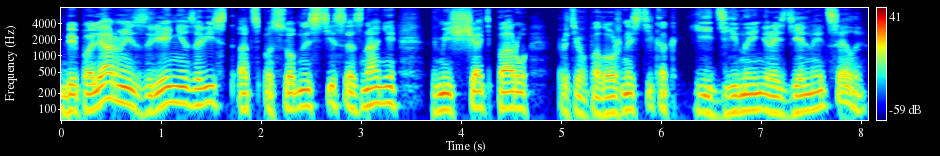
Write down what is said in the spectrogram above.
Биполярное зрение зависит от способности сознания вмещать пару противоположностей как единое нераздельное целое.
